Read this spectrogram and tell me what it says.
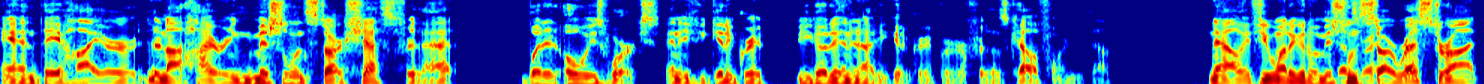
And they hire, they're not hiring Michelin star chefs for that, but it always works. And if you get a great, you go to In-N-Out, you get a great burger for those Californians out. Now, if you want to go to a Michelin right. star restaurant,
